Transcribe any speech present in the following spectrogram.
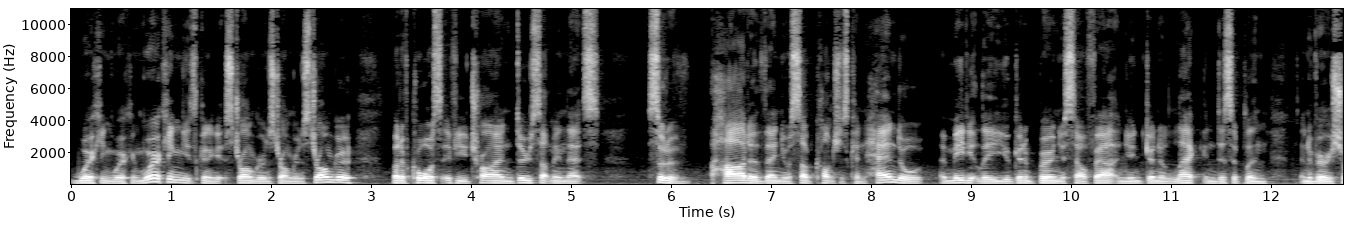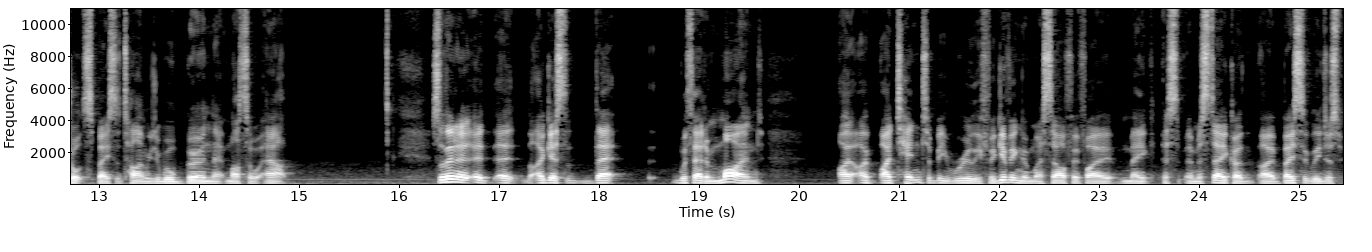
working, working, working, it's going to get stronger and stronger and stronger. But of course, if you try and do something that's sort of harder than your subconscious can handle immediately, you're going to burn yourself out and you're going to lack in discipline in a very short space of time because you will burn that muscle out. So then, it, it, it, I guess that with that in mind, I, I, I, tend to be really forgiving of myself if I make a, a mistake. I, I, basically just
